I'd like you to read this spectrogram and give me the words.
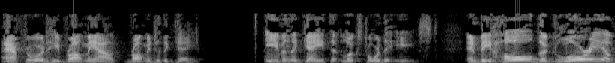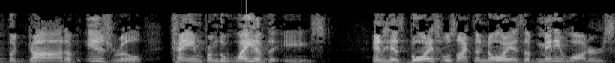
Afterward, he brought me out, brought me to the gate, even the gate that looks toward the east. And behold, the glory of the God of Israel came from the way of the east, and his voice was like the noise of many waters,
